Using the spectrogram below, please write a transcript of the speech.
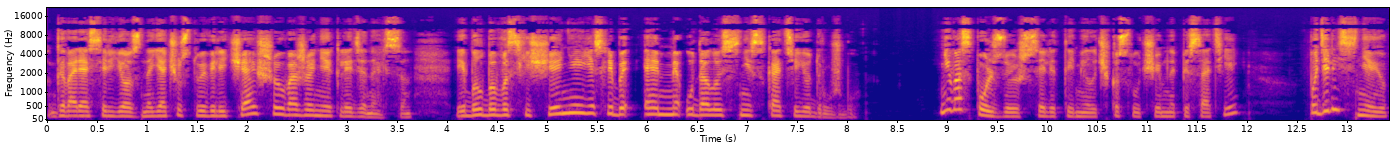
говоря серьезно, я чувствую величайшее уважение к леди Нельсон, и был бы в восхищении, если бы Эмме удалось снискать ее дружбу. Не воспользуешься ли ты, милочка, случаем написать ей? Поделись с нею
